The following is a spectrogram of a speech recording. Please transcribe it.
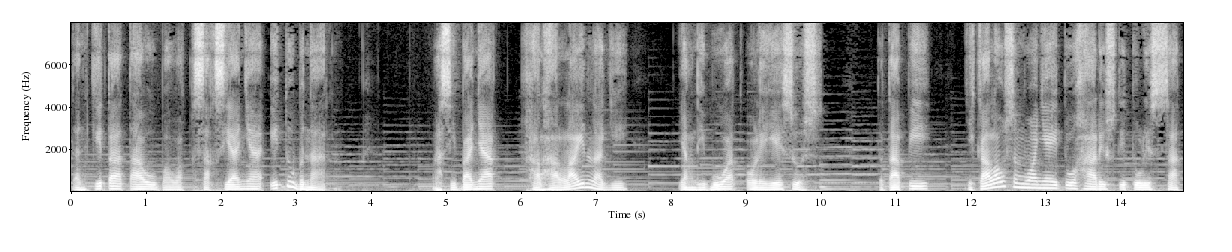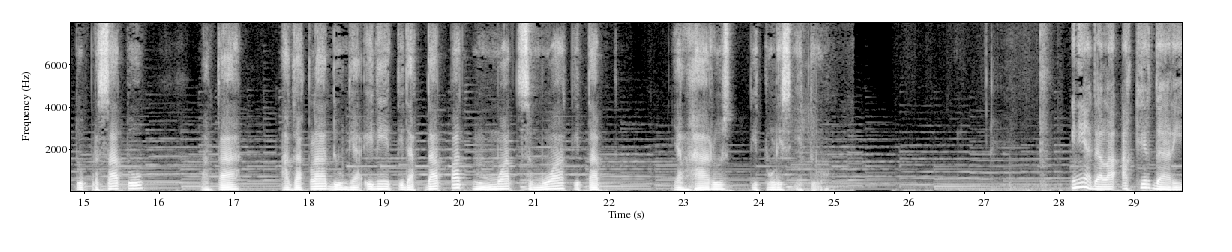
dan kita tahu bahwa kesaksiannya itu benar. Masih banyak hal-hal lain lagi yang dibuat oleh Yesus. Tetapi jikalau semuanya itu harus ditulis satu persatu, maka agaklah dunia ini tidak dapat memuat semua kitab yang harus ditulis itu. Ini adalah akhir dari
